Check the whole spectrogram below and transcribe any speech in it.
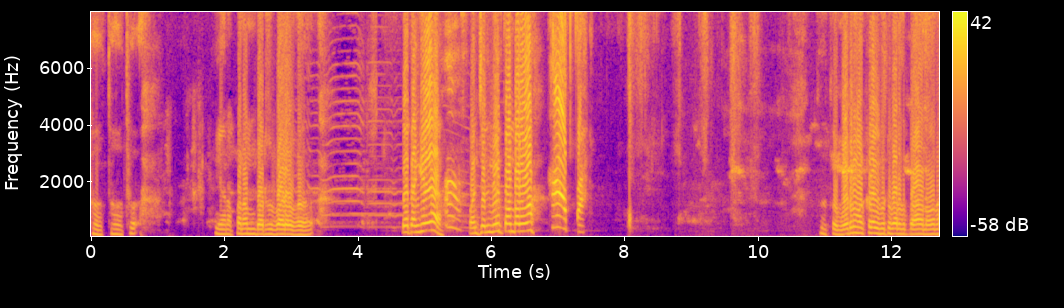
ಥೋ ಥೋ ಥೋ. ಏನಪ್ಪ ನಮ್ಮ ಬರ್ರು ಬಾಳ ಏ ತಂಗಿ ಒಂದ್ಸರಿ ನೀರು ತಗೊಂಬರವ ಹಾ ಅಪ್ಪ ಬಡ್ರ ಮಕ್ಕಳಿಗೆ ಬಿಟ್ಟು ಬಾರದಪ್ಪ ನೋನ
